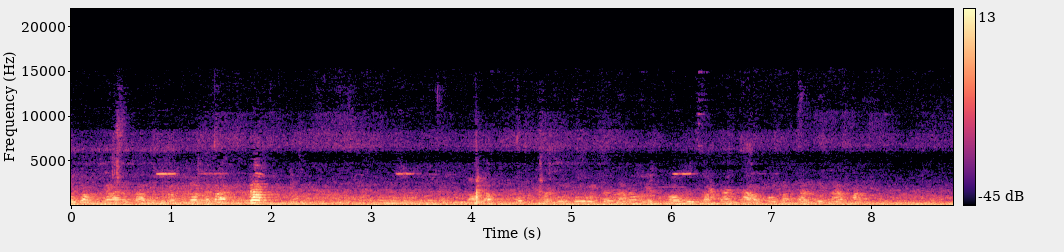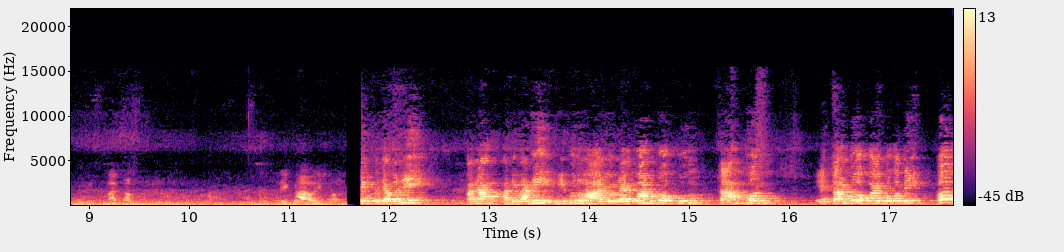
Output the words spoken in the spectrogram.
ู้กำกับการสถานีตำรวจภูธรนะครับครับครับผมพันธุ์โทสถานีกองผู้กำกับการข้าวกองผู้กำกับการตรวจน้ำครับมาครับรีบข้าวรีบครับประจำวันนี้คณะปฏิบัติที่มีผู้ต้องหาอยู่ในการควบคุมสามคนเหตุการณ์ทั่วไปปกติครับ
